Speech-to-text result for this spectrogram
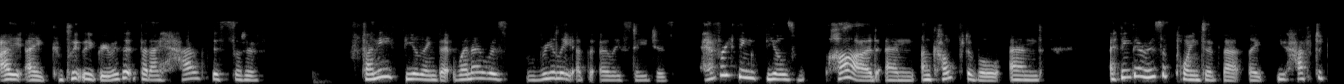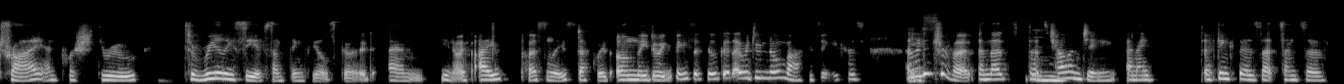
I, I completely agree with it, but I have this sort of funny feeling that when I was really at the early stages, everything feels hard and uncomfortable. And I think there is a point of that. Like you have to try and push through to really see if something feels good. And, you know, if I personally stuck with only doing things that feel good, I would do no marketing because I'm yes. an introvert and that's that's mm-hmm. challenging. And I I think there's that sense of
